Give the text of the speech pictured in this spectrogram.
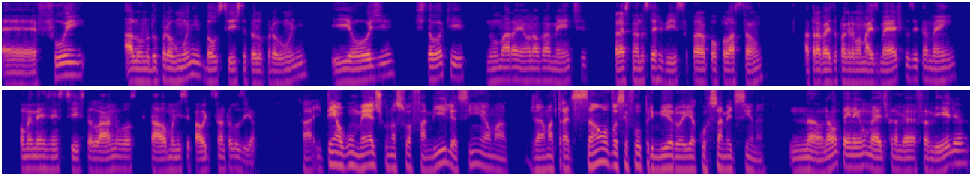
É, fui aluno do ProUni, bolsista pelo ProUni, e hoje estou aqui no Maranhão novamente, prestando serviço para a população através do programa Mais Médicos e também como emergencista lá no Hospital Municipal de Santa Luzia. Tá. E tem algum médico na sua família, assim? É uma, já é uma tradição ou você foi o primeiro aí a cursar medicina? Não, não tem nenhum médico na minha família.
